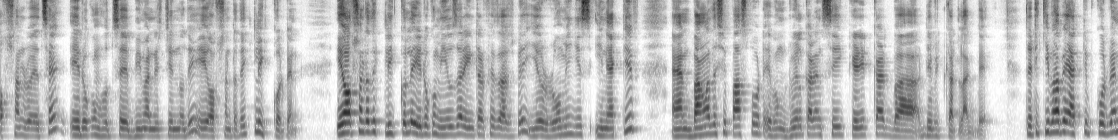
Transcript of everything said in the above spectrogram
অপশান রয়েছে। এরকম হচ্ছে বিমানের চিহ্ন দিয়ে এই অপশানটাতে ক্লিক করবেন। এই অপশনটাতে ক্লিক করলে এরকম ইউজার ইন্টারফেস আসবে। Your roaming is inactive and Bangladeshi passport এবং ডুয়েল কারেন্সি ক্রেডিট কার্ড বা ডেবিট কার্ড লাগবে। তো এটি কীভাবে অ্যাক্টিভ করবেন?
